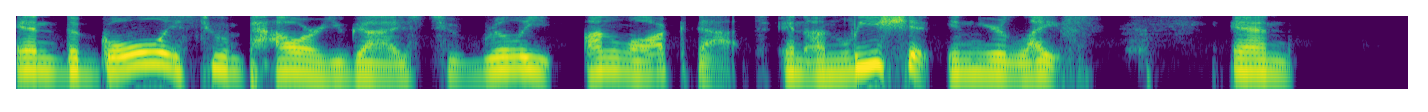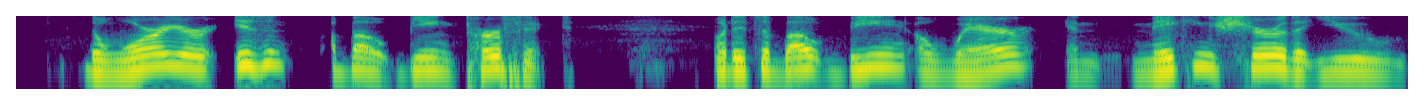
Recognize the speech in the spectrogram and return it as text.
And the goal is to empower you guys to really unlock that and unleash it in your life. And the warrior isn't about being perfect, but it's about being aware and making sure that you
